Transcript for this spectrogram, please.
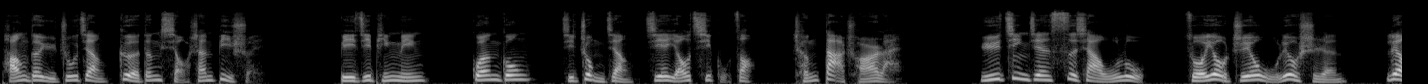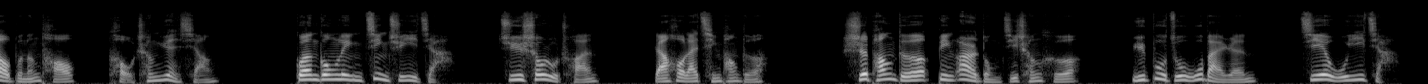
庞德与诸将各登小山避水。彼及平明，关公及众将皆摇旗鼓噪，乘大船而来。于禁见四下无路，左右只有五六十人，料不能逃，口称愿降。关公令进去一甲，拘收入船，然后来擒庞德。时庞德并二董及成合，与不足五百人，皆无衣甲，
